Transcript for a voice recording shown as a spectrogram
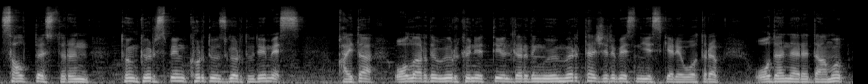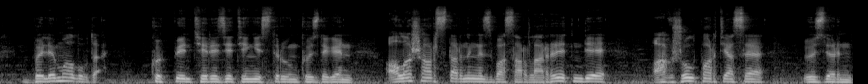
салт дәстүрін төңкеріспен күрт өзгертуде емес қайта оларды өркениетті елдердің өмір тәжірибесін ескере отырып одан әрі дамып білім алуды көппен терезе теңестіруін көздеген алаш арыстарының ізбасарлары ретінде ақжол партиясы өздерін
